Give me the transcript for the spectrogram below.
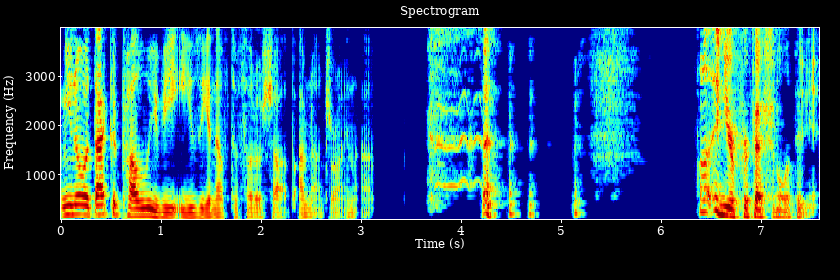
You know what? That could probably be easy enough to Photoshop. I'm not drawing that. Well, in your professional opinion.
